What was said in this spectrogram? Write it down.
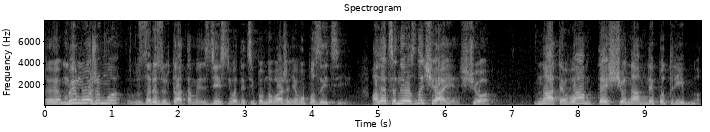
е, ми можемо за результатами здійснювати ці повноваження в опозиції. Але це не означає, що нате вам те, що нам не потрібно.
